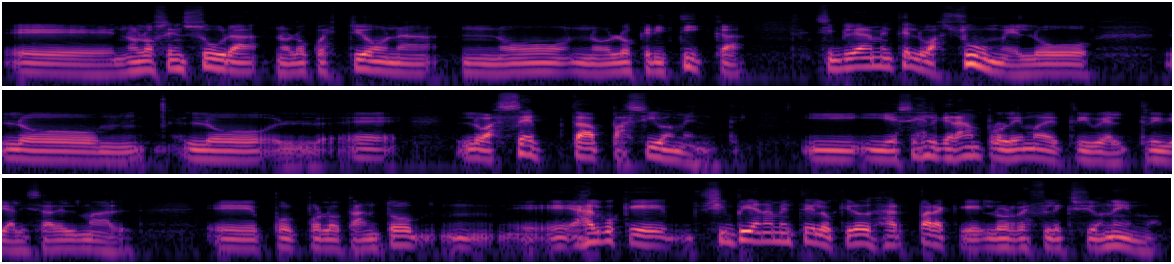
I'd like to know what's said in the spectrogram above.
eh, no lo censura, no lo cuestiona, no, no lo critica, simplemente lo asume, lo, lo, lo, eh, acepta pasivamente. Y, ese es el gran problema de trivializar el mal. Eh, por, por, lo tanto, mm, es algo que simplemente lo quiero dejar para que lo reflexionemos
